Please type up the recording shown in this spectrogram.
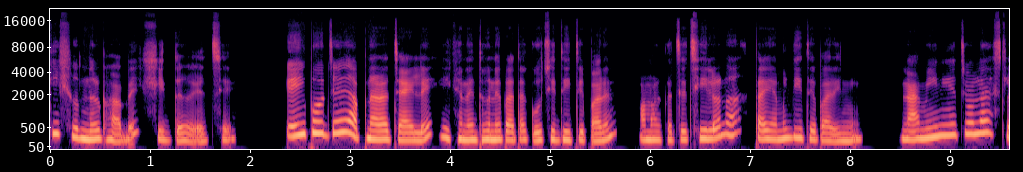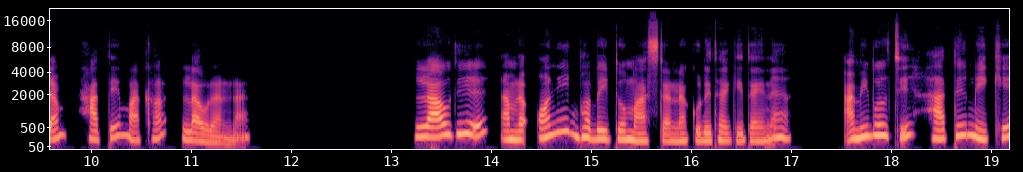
কি সুন্দরভাবে সিদ্ধ হয়েছে। এই পর্যায়ে আপনারা চাইলে এখানে ধনে পাতা কুচি দিতে পারেন। আমার কাছে ছিল না, তাই আমি দিতে পারিনি। নামিয়ে নিয়ে চলে আসলাম হাতে মাখা লাউ রান্না। লাউ দিয়ে আমরা অনেকভাবেই তো মাছ রান্না করে থাকি, তাই না? আমি বলছি হাতে মেখে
